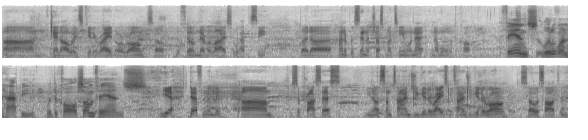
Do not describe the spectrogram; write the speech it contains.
Um, can't always get it right or wrong. So the film never lies. So we'll have to see. But uh, 100% I trust my team on that, and I went with the call. Fans a little unhappy with the call. Some fans. Yeah, definitely. Um, it's a process. You know, sometimes you get it right, sometimes you get it wrong. So it's all through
